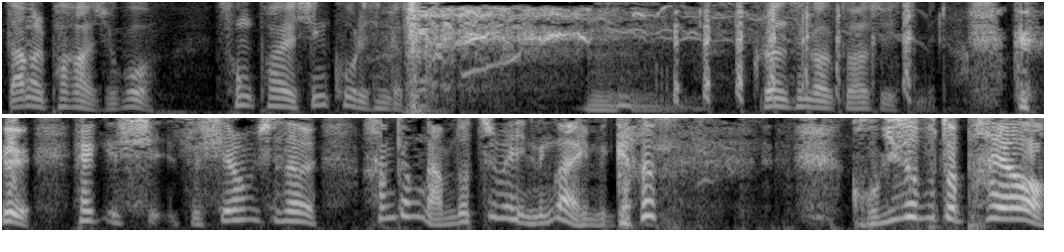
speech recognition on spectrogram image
땅을 파가지고 송파에 싱크홀이 생겼다. 그런 생각도 할 수 있습니다. 그, 핵, 시, 저 실험시설 함경 남도쯤에 있는 거 아닙니까? 거기서부터 파요!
